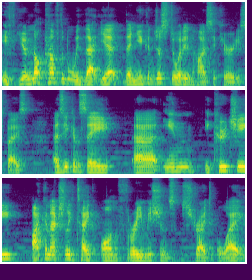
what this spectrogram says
if you're not comfortable with that yet, then you can just do it in high security space. As you can see, uh, in Ikuchi, I can actually take on three missions straight away.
